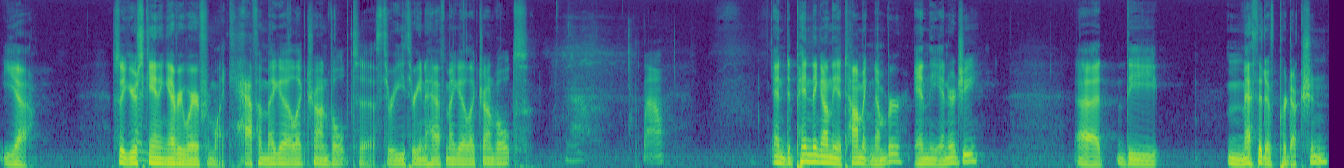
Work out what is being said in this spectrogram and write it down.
Yeah. So you're scanning everywhere from like half a mega electron volt to three, three and a half mega electron volts. Wow. and depending on the atomic number and the energy, uh, the method of production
